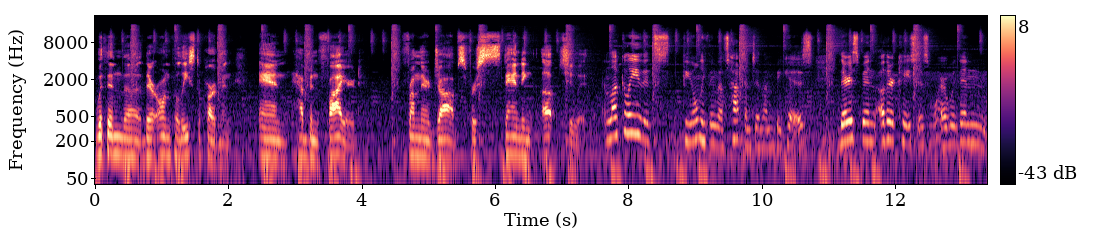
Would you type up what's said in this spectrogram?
within the their own police department and have been fired from their jobs for standing up to it And luckily, it's the only thing that's happened to them because there's been other cases where within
